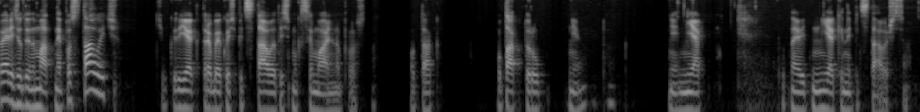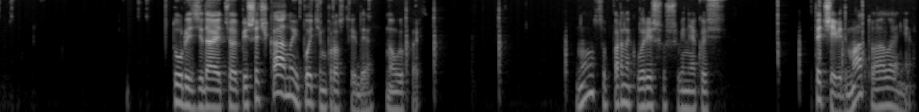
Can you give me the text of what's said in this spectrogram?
Ферзь один мат не поставить. Тільки як треба якось підставитись максимально просто. Отак. Отак туру. Ні, отак. Ні, ніяк. Тут навіть ніяк і не підставишся. Тури з'їдає цього пішачка, ну і потім просто йде новий ферзь. Ну, суперник вирішив, що він якось втече від мату, але ні.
